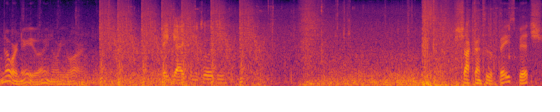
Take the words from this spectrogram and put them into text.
I'm nowhere near you. I don't even know where you are. Big guy coming towards you. Shotgun to the face, bitch.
